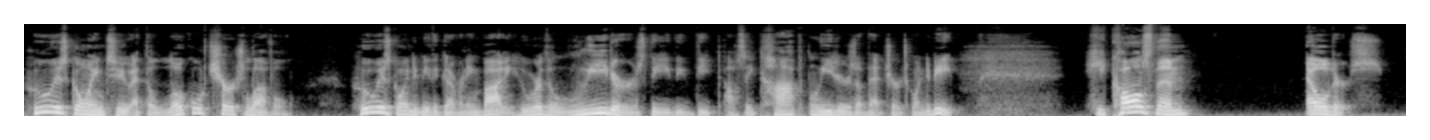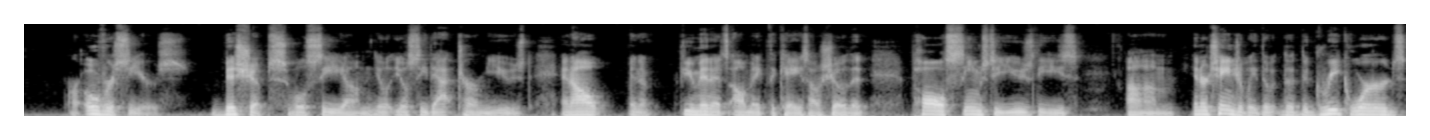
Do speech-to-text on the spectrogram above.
Who is going to, at the local church level, who is going to be the governing body? Who are the leaders, the, the, the I'll say top leaders of that church going to be? He calls them elders or overseers, bishops. We'll see. Um, you'll you'll see that term used, and I'll in a few minutes I'll make the case. I'll show that Paul seems to use these um, interchangeably. The, the the Greek words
